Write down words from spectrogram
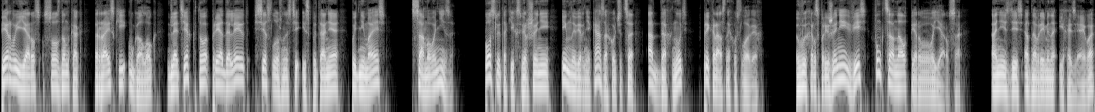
Первый ярус создан как райский уголок для тех, кто преодолеют все сложности испытания, поднимаясь с самого низа. После таких свершений им наверняка захочется отдохнуть в прекрасных условиях. В их распоряжении весь функционал первого яруса. Они здесь одновременно и хозяева,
